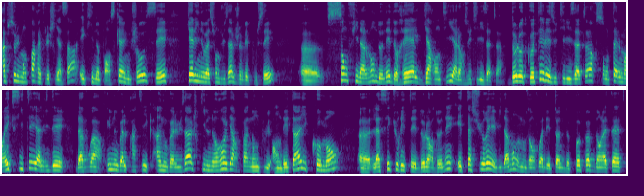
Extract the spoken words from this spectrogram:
absolument pas réfléchi à ça et qui ne pensent qu'à une chose, c'est quelle innovation d'usage je vais pousser euh, sans finalement donner de réelles garanties à leurs utilisateurs. De l'autre côté, les utilisateurs sont tellement excités à l'idée d'avoir une nouvelle pratique, un nouvel usage, qu'ils ne regardent pas non plus en détail comment euh, la sécurité de leurs données est assurée. Évidemment, on nous envoie des tonnes de pop-up dans la tête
